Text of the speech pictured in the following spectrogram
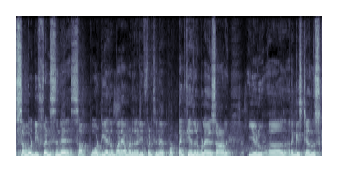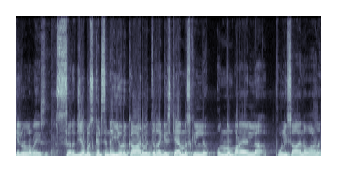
സംഭവം ഡിഫൻസിനെ സപ്പോർട്ട് ചെയ്ത് പറയാൻ പറ്റില്ല ഡിഫൻസിനെ പ്രൊട്ടക്ട് ചെയ്തൊരു പ്ലേയേഴ്സാണ് ഈ ഒരു റെഗിസ്റ്റ എന്ന സ്കില്ലുള്ള പ്ലേയേഴ്സ് സെർജിയോ ബുസ്കറ്റ്സിന്റെ ഈ ഒരു കാർഡ് വിത്ത് റെഗിസ്റ്റ എന്ന സ്കില്ല് ഒന്നും പറയാനില്ല പുളി സാധനമാണ്.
